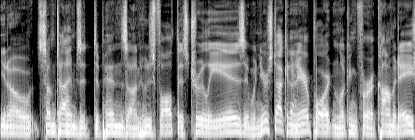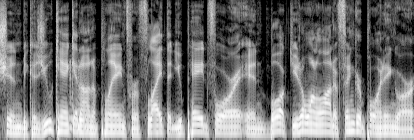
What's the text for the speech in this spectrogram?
you know, sometimes it depends on whose fault this truly is. And when you're stuck in an airport and looking for accommodation because you can't get mm-hmm. on a plane for a flight that you paid for and booked, you don't want a lot of finger pointing or,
